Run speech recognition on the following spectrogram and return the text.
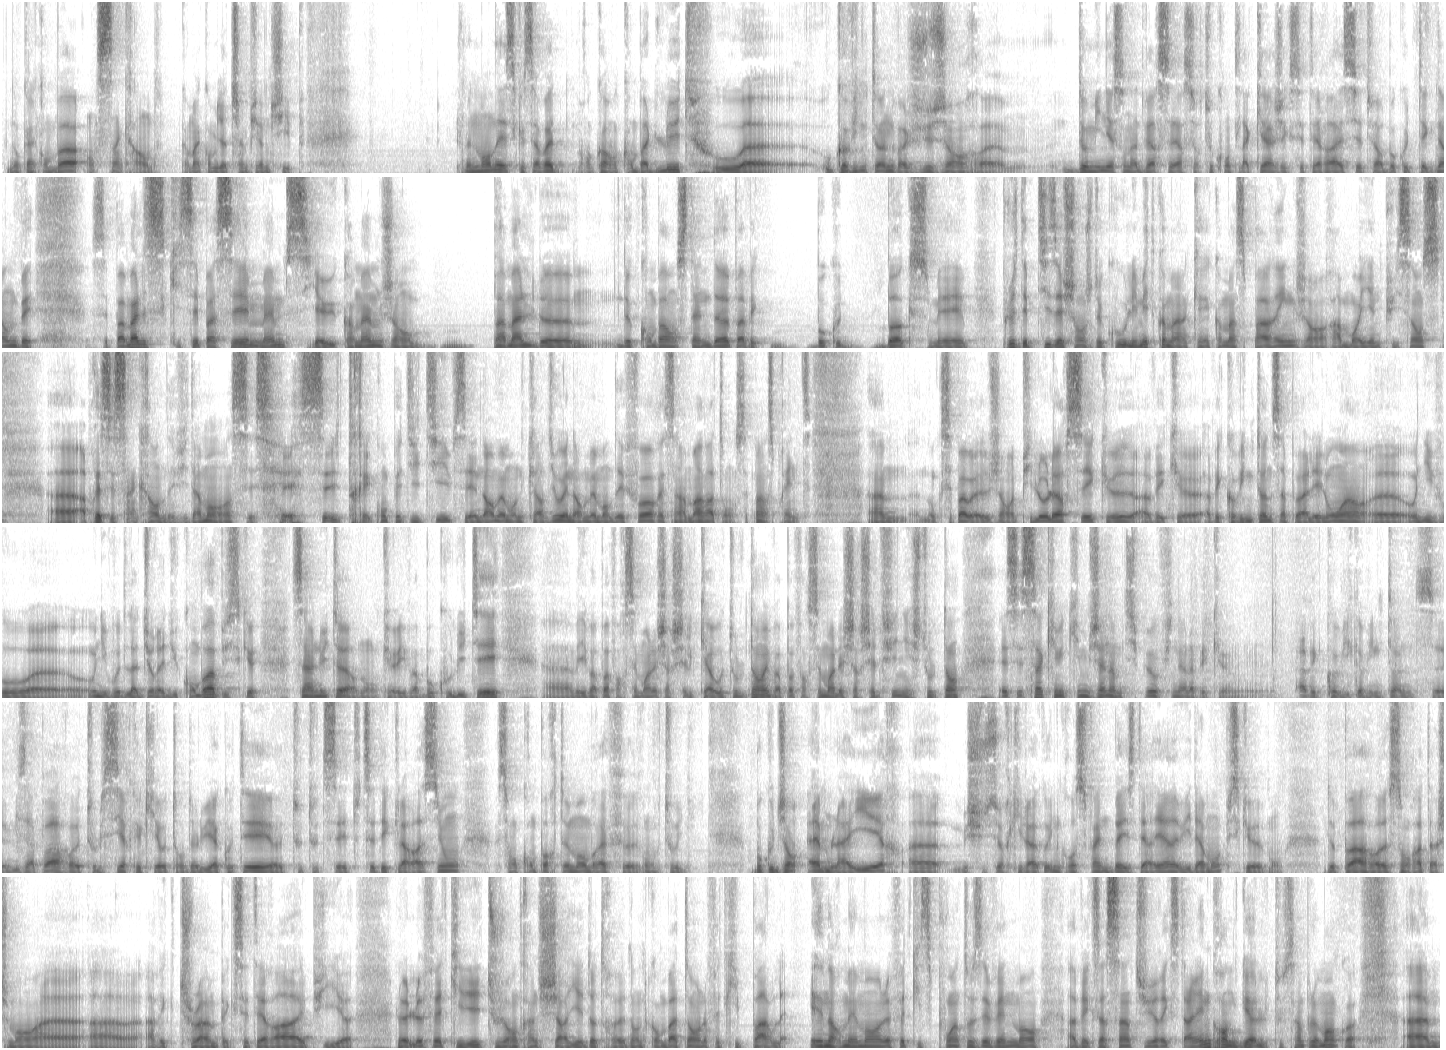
Donc un combat en 5 rounds, comme un combat de championship. Je me demandais est-ce que ça va être encore un combat de lutte ou, euh, ou Covington va juste genre euh, dominer son adversaire, surtout contre la cage, etc. Essayer de faire beaucoup de takedowns. Mais c'est pas mal ce qui s'est passé, même s'il y a eu quand même genre pas mal de, de combats en stand-up avec beaucoup boxe, mais plus des petits échanges de coups, limite comme un, comme un sparring, genre à moyenne puissance. Euh, après, c'est 5 rounds, évidemment. Hein. C'est très compétitif, c'est énormément de cardio, énormément d'efforts, et c'est un marathon, c'est pas un sprint. Euh, donc c'est pas genre. Et puis Lawler sait que avec euh, avec Covington, ça peut aller loin euh, au niveau au niveau de la durée du combat, puisque c'est un lutteur, donc il va beaucoup lutter. il va pas forcément aller chercher le chaos tout le temps, il va pas forcément aller chercher le finish tout le temps, et c'est ça qui me gêne un petit peu au final avec avec Kobe Covington, mis à part euh, tout le cirque qui est autour de lui à côté, euh, toutes, ces, toutes déclarations, son comportement, bref, euh, tout, beaucoup de gens aiment la Euh, je suis sûr qu'il a une grosse fanbase derrière, évidemment, puisque, bon, de par son rattachement à, avec Trump, etc., et puis le, fait qu'il est toujours en train de charrier d'autres combattants, le fait qu'il parle énormément, le fait qu'il se pointe aux événements avec sa ceinture, etc. Il a une grande gueule, tout simplement, quoi. Euh,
